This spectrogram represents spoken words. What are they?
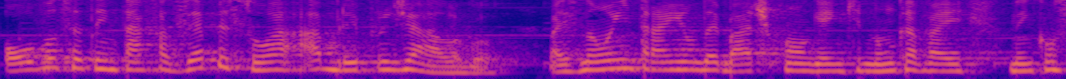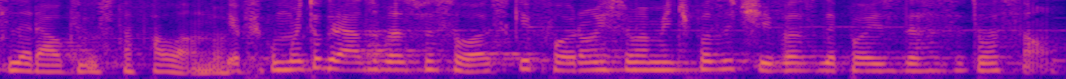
ou você tentar fazer a pessoa abrir para o diálogo, mas não entrar em um debate com alguém que nunca vai nem considerar o que você está falando. Eu fico muito grato para as pessoas que foram extremamente positivas depois dessa situação.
